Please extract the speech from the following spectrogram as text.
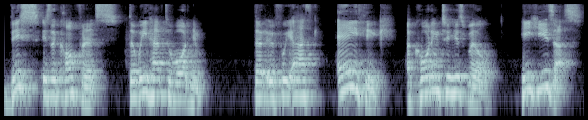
This is the confidence that we have toward him, that if we ask anything according to his will, he hears us.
